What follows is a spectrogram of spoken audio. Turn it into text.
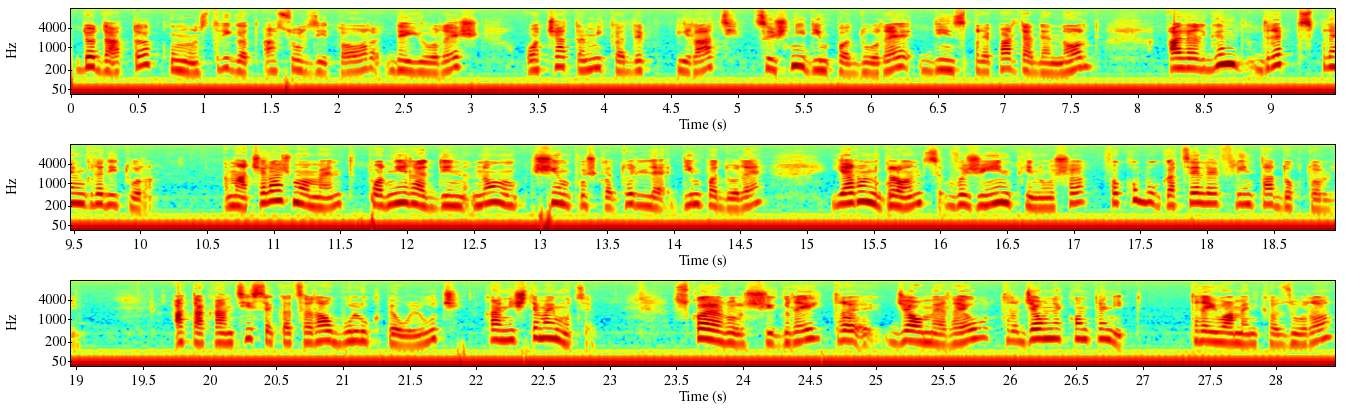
Deodată, cu un strigăt asurzitor de iureș, o ceată mică de pirați țâșni din pădure, dinspre partea de nord, alergând drept spre îngrăditură. În același moment, porniră din nou și împușcăturile din pădure, iar un glonț, văjuind prin ușă, făcu bucățele flinta doctorului. Atacanții se cățărau buluc pe uluci, ca niște maimuțe. Scoierul și grei trăgeau mereu, trăgeau necontenit. Trei oameni căzură,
